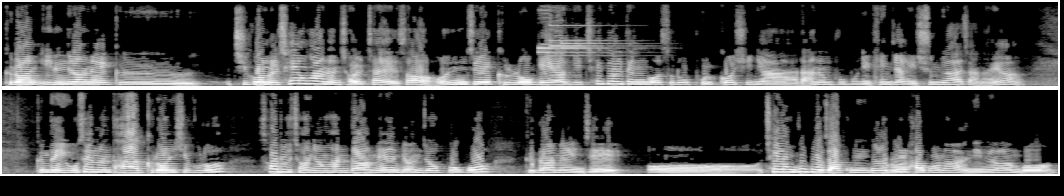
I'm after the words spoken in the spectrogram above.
그러한 일련의 그 직원을 채용하는 절차에서 언제 근로계약이 체결된 것으로 볼 것이냐라는 부분이 굉장히 중요하잖아요. 근데 요새는 다 그런 식으로 서류 전형한 다음에 면접 보고 그 다음에 이제 어, 채용 후보자 공고를 하거나 아니면 뭐,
